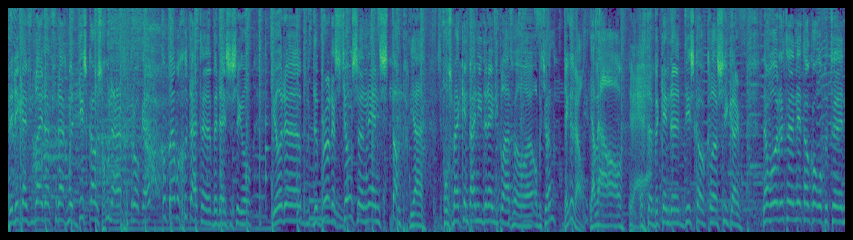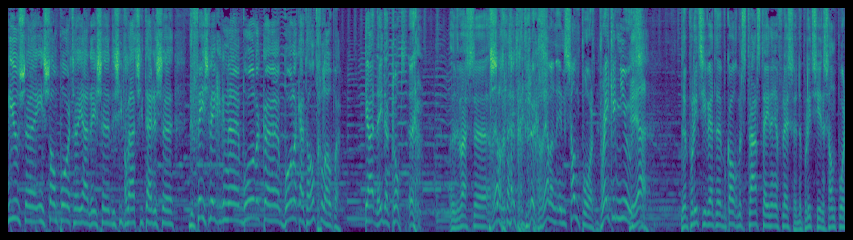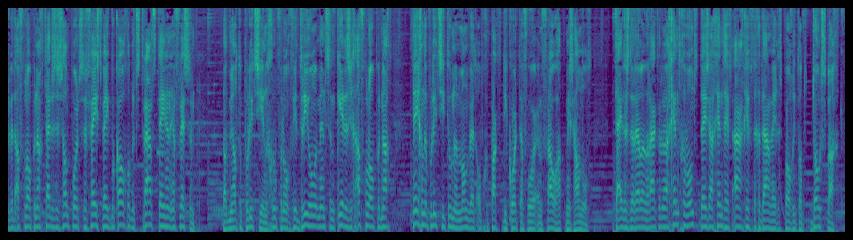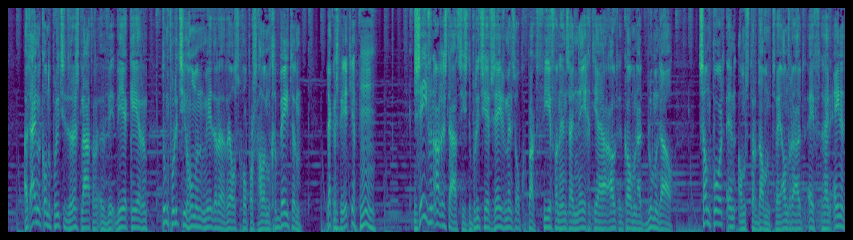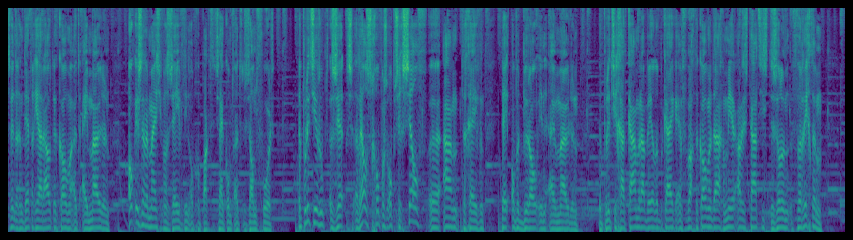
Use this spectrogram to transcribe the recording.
Ben ik even blij dat ik vandaag mijn disco schoenen aangetrokken heb. Komt helemaal goed uit eh, bij deze single. Yo, de, de Brothers Johnson en Stamp. Ja, volgens mij kent bijna iedereen die plaat wel, uh, Albert-Jan. Denk het wel. Jawel, yeah. echt een bekende disco-klassieker. Nou, we hoorden het eh, net ook al op het nieuws in Sanpoort. ja, er is de situatie tijdens de feestweken behoorlijk, behoorlijk uit de hand gelopen. Ja, nee, dat klopt. Het was uh, uitgedrukt. rellen in Sanpoort, Breaking news. Ja. De politie werd eh, bekogeld met straatstenen en flessen. De politie in Zandpoort werd afgelopen nacht tijdens de Zandpoortse feestweek bekogeld met straatstenen en flessen. Dat meldt de politie. Een groep van ongeveer 300 mensen keerde zich afgelopen nacht tegen de politie toen een man werd opgepakt die kort daarvoor een vrouw had mishandeld. Tijdens de rellen raakte een agent gewond. Deze agent heeft aangifte gedaan wegens poging tot doodslag. Uiteindelijk kon de politie de rust later eh, we- weerkeren... toen politiehonden meerdere relschoppers hadden gebeten. Lekker sfeertje. Zeven arrestaties. De politie heeft zeven mensen opgepakt. Vier van hen zijn 19 jaar oud en komen uit Bloemendaal. Zandpoort en Amsterdam. Twee andere uit zijn 21 en 30 jaar oud en komen uit IJmuiden. Ook is er een meisje van 17 opgepakt. Zij komt uit Zandvoort. De politie roept relschoppers op zichzelf eh, aan te geven op het bureau in IJmuiden. De politie gaat camerabeelden bekijken en verwacht de komende dagen meer arrestaties te zullen verrichten.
